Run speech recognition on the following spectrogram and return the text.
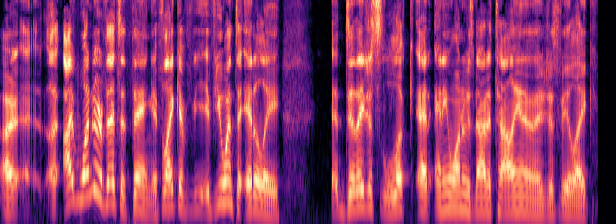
are. I wonder if that's a thing. If like if if you went to Italy, uh, do they just look at anyone who's not Italian and they just be like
